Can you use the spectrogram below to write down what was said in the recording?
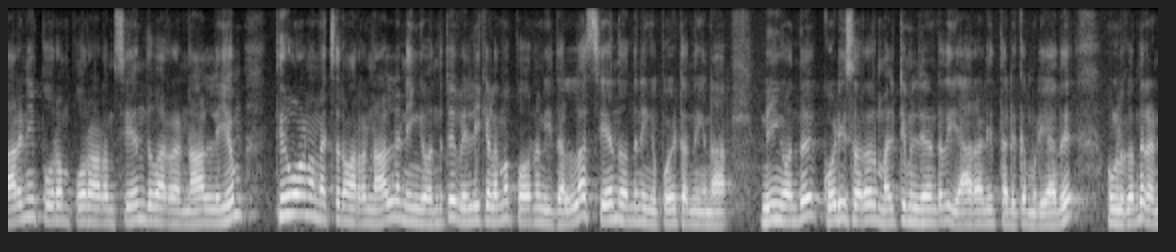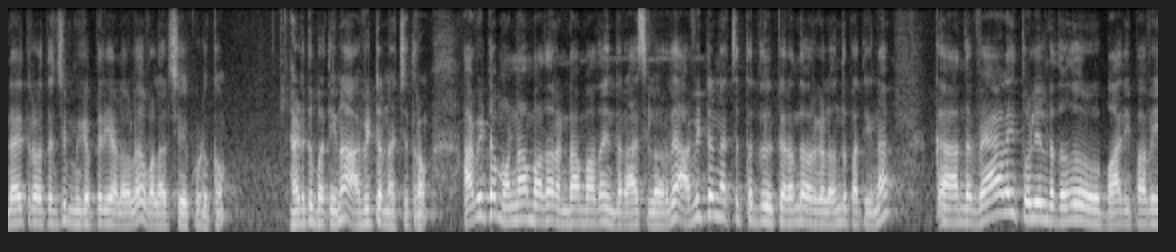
பரணி பூரம் போராடம் சேர்ந்து வர்ற நாள்லையும் திருவோண நட்சத்திரம் வர்ற நாளில் நீங்கள் வந்துட்டு வெள்ளிக்கிழமை பௌர்ணமி இதெல்லாம் சேர்ந்து வந்து நீங்கள் போயிட்டு வந்தீங்கன்னா நீங்கள் வந்து கோடீஸ்வரர் மல்டி மில்லியன்றது யாராலையும் தடுக்க முடியாது. உங்களுக்கு வந்து ரெண்டாயிரத்தி இருபத்தஞ்சு மிகப்பெரிய அளவில் வளர்ச்சியை கொடுக்கும். அடுத்து பார்த்தீங்கன்னா அவிட்ட நட்சத்திரம். அவிட்டம் ஒன்றாம் பாதம் ரெண்டாம் பாதம் இந்த ராசியில் வருது. அவிட்ட நட்சத்திரத்தில் பிறந்தவர்கள் வந்து பார்த்திங்கன்னா அந்த வேலை தொழில்ன்றது வந்து ஒரு பாதிப்பாகவே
